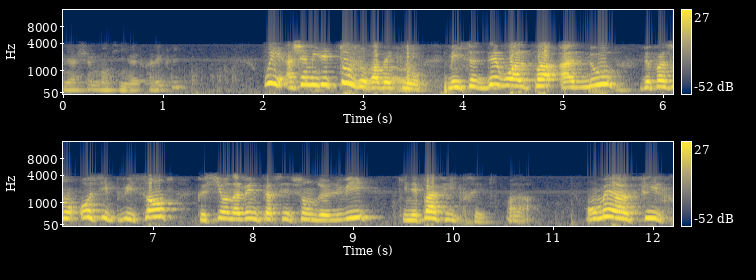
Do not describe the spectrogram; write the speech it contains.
Mais Hachem continue à être avec lui. Oui, Hachem, il est toujours avec nous, mais il se dévoile pas à nous de façon aussi puissante que si on avait une perception de lui qui n'est pas filtrée. Voilà. On met un filtre,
